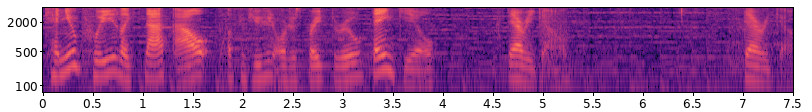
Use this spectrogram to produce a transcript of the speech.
Can you please, like, snap out of confusion or just break through? Thank you. There we go. There we go.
